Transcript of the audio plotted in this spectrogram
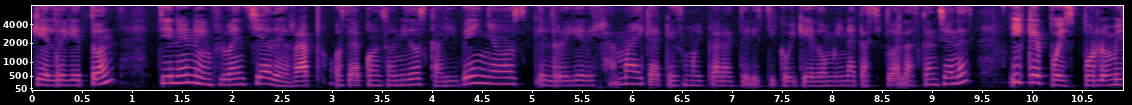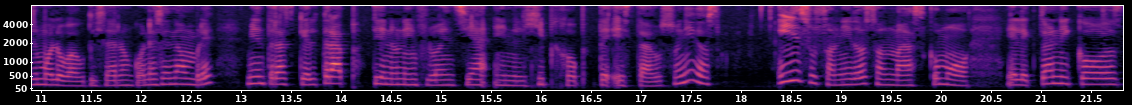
que el reggaetón tiene una influencia de rap, o sea, con sonidos caribeños, el reggae de Jamaica, que es muy característico y que domina casi todas las canciones, y que pues por lo mismo lo bautizaron con ese nombre, mientras que el trap tiene una influencia en el hip hop de Estados Unidos. Y sus sonidos son más como electrónicos,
